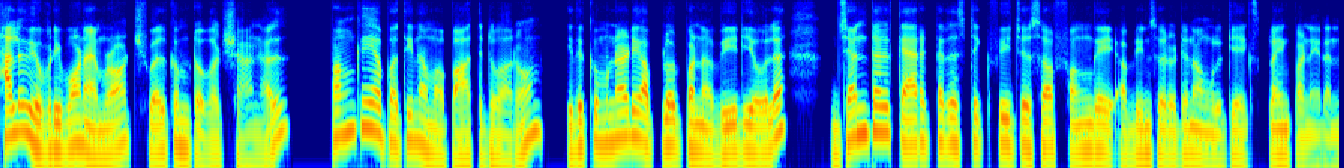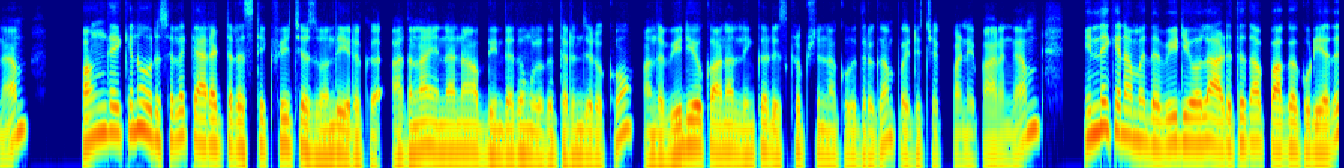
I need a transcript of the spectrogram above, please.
ஹலோ எவ்ரிஒன் ஐம் ராட்ச் வெல்கம் டு அவர் சேனல் பங்கைய பற்றி நம்ம பார்த்துட்டு வரோம். இதுக்கு முன்னாடி அப்லோட் பண்ண வீடியோவில் general characteristic features of fungi அப்படின்னு சொல்லிட்டு நான் உங்களுக்கு எக்ஸ்பிளைன் பண்ணியிருந்தேன். பங்கைக்குன்னு ஒரு சில கேரக்டரிஸ்டிக் ஃபீச்சர்ஸ் வந்து இருக்குது அதெல்லாம் என்னென்ன அப்படின்றது உங்களுக்கு தெரிஞ்சிருக்கும். அந்த வீடியோக்கான லிங்க்கை டிஸ்கிரிப்ஷனில் கொடுத்துருக்கேன். போயிட்டு செக் பண்ணி பாருங்கள் இன்றைக்கி நம்ம இந்த வீடியோவில் அடுத்ததாக பார்க்கக்கூடியது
